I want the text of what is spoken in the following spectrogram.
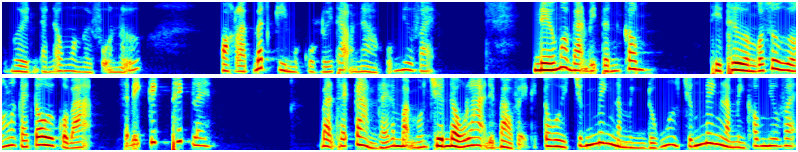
người đàn ông và người phụ nữ hoặc là bất kỳ một cuộc đối thoại nào cũng như vậy nếu mà bạn bị tấn công thì thường có xu hướng là cái tôi của bạn sẽ bị kích thích lên. Bạn sẽ cảm thấy là bạn muốn chiến đấu lại để bảo vệ cái tôi chứng minh là mình đúng chứng minh là mình không như vậy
